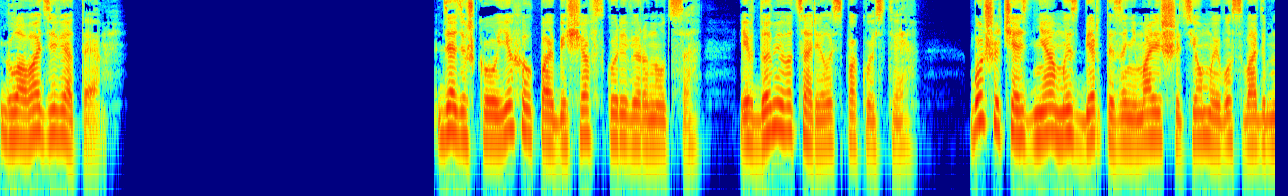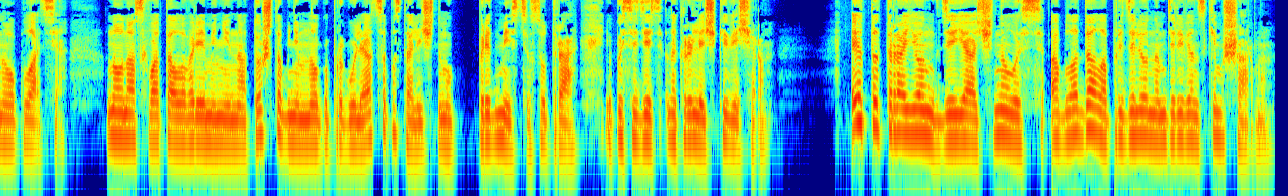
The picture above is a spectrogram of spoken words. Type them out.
Глава девятая. Дядюшка уехал, пообещав вскоре вернуться, и в доме воцарилось спокойствие. Большую часть дня мы с Бертой занимались шитьем моего свадебного платья, но у нас хватало времени на то, чтобы немного прогуляться по столичному предместью с утра и посидеть на крылечке вечером. Этот район, где я очнулась, обладал определенным деревенским шармом.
